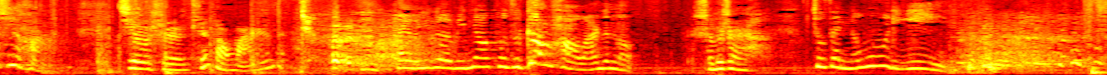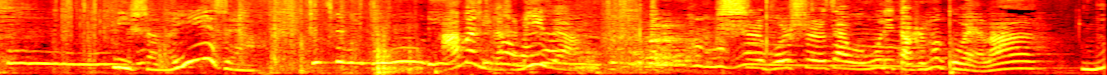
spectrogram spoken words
兴，就是挺好玩的。还有一个比尿裤子更好玩的呢，什么事儿啊？就在你的屋里。你什么意思呀？就在你屋里。啊，问你呢，什么意思呀？是不是在我屋里捣什么鬼了？嗯，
